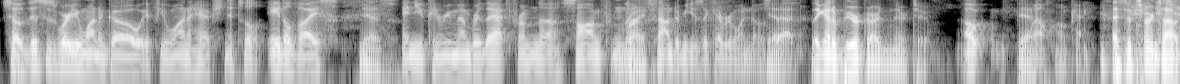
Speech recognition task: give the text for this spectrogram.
So this is where you want to go if you want to have schnitzel Edelweiss, Yes, and you can remember that from the song from the Right. Sound of Music. Everyone knows yes. that. They got a beer garden there too. Oh, Yeah. Well, okay. As it turns out,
